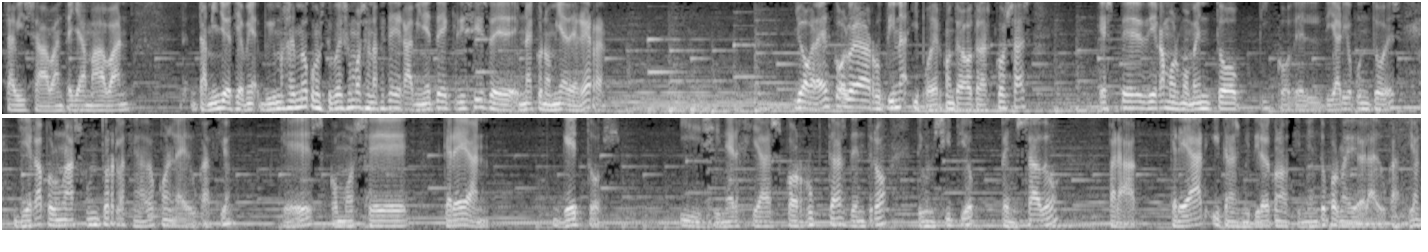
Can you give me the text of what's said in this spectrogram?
te avisaban, te llamaban. También yo decía, vivimos ahora mismo como si estuviésemos en una especie de gabinete de crisis de una economía de guerra. Yo agradezco volver a la rutina y poder contar otras cosas. Este, digamos, momento pico del diario.es llega por un asunto relacionado con la educación, que es cómo se crean guetos y sinergias corruptas dentro de un sitio pensado para crear y transmitir el conocimiento por medio de la educación.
